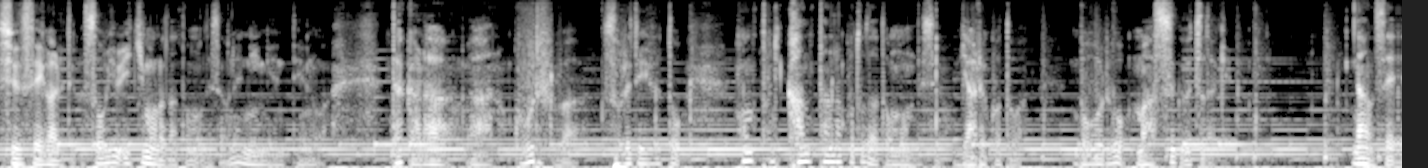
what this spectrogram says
習性があるというかそういう生き物だと思うんですよね人間っていうのは。だからあのゴルフはそれで言うと本当に簡単なことだと思うんですよ。やることは。ボールをまっすぐ打つだけ。なんせ、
